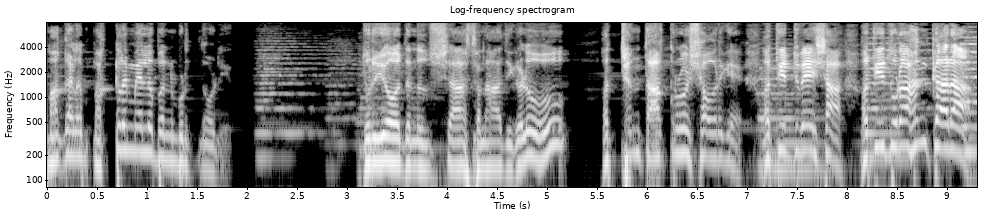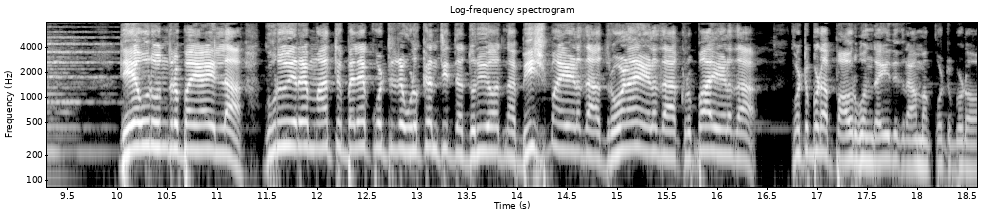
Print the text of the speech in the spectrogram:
ಮಗಳ ಮಕ್ಕಳ ಮೇಲೂ ಬಂದ್ಬಿಡ್ತು ನೋಡಿ. ದುರ್ಯೋಧನ ಶಾಸನಾದಿಗಳು ಅತ್ಯಂತ ಆಕ್ರೋಶ ಅವರಿಗೆ. ಅತಿ ದ್ವೇಷ, ಅತಿ ದುರಹಂಕಾರ. ದೇವರು ಅಂದ್ರೆ ಭಯ ಇಲ್ಲ. ಗುರುವಿರ ಮಾತು ಬೆಲೆ ಕೊಟ್ಟಿದ್ರೆ ಉಳ್ಕಂತಿದ್ದ ದುರ್ಯೋಧನ ಭೀಷ್ಮ ಹೇಳ್ದ, ದ್ರೋಣ ಹೇಳ್ದ, ಕೃಪಾ ಹೇಳ್ದ. ಕೊಟ್ಬಿಡಪ್ಪ ಅವ್ರಿಗೊಂದು ಐದು ಗ್ರಾಮ ಕೊಟ್ಬಿಡು.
